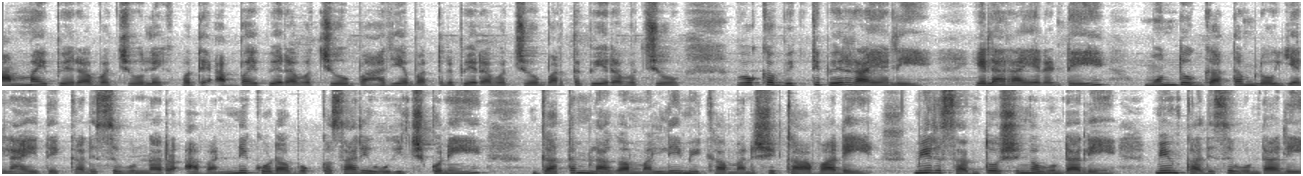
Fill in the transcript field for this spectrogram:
అమ్మాయి పేరు అవ్వచ్చు లేకపోతే అబ్బాయి పేరు అవ్వచ్చు భార్య భర్తల పేరు అవ్వచ్చు భర్త పేరు అవ్వచ్చు ఒక వ్యక్తి పేరు రాయాలి. ఎలా రాయాలంటే ముందు గతంలో ఎలా అయితే కలిసి ఉన్నారో అవన్నీ కూడా ఒక్కసారి ఊహించుకొని గతంలాగా మళ్ళీ మీకు ఆ మనిషి కావాలి. మీరు సంతోషంగా ఉండాలి. మేము కలిసి ఉండాలి.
